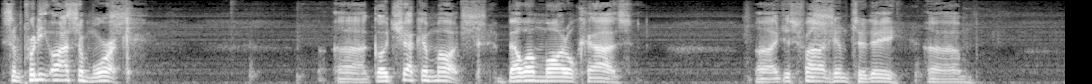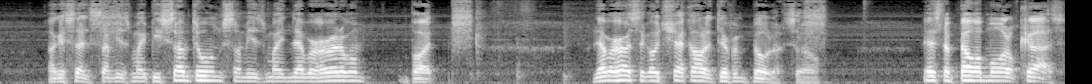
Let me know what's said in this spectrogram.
some pretty awesome work. Uh, go check him out. Bella Model Cars. Uh, I just found him today. Um, like I said, some of you might be sub to him, some of you might never heard of him, but never hurts to go check out a different builder. So, there's the Bella Model Cars.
